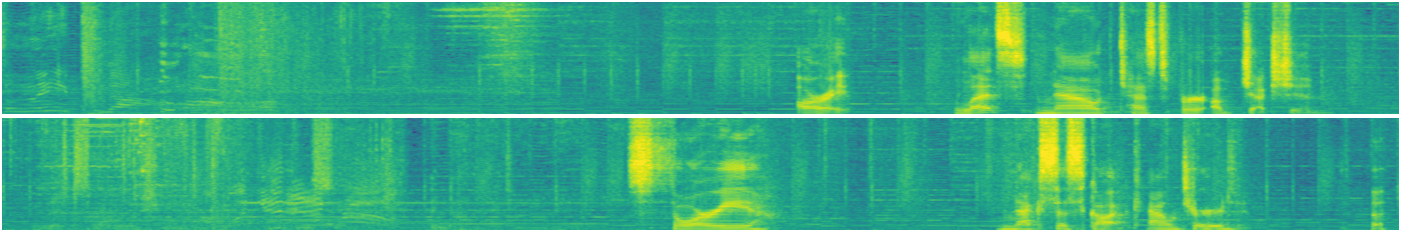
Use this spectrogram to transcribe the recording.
Sleep now. All right. Let's now test for objection. Sorry. Nexus got countered. You're not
